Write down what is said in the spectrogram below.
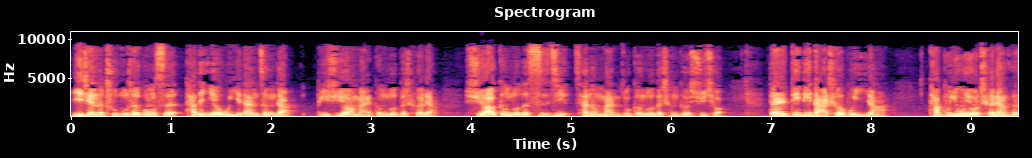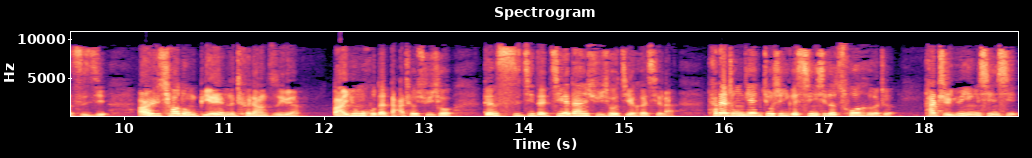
以前的出租车公司，它的业务一旦增长，必须要买更多的车辆，需要更多的司机才能满足更多的乘客需求。但是滴滴打车不一样啊，它不拥有车辆和司机，而是撬动别人的车辆资源，把用户的打车需求跟司机的接单需求结合起来，它在中间就是一个信息的撮合者。它只运营信息，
